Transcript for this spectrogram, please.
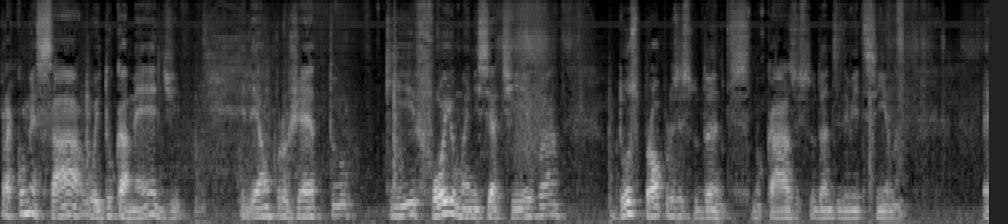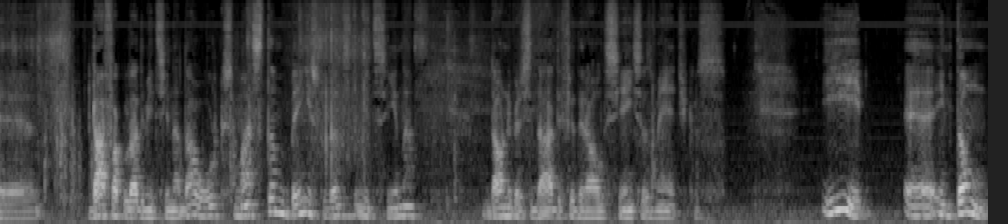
para começar, o Educamed ele é um projeto que foi uma iniciativa dos próprios estudantes, no caso, estudantes de medicina é, da Faculdade de Medicina da URCS, mas também estudantes de medicina da Universidade Federal de Ciências Médicas. E é, então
